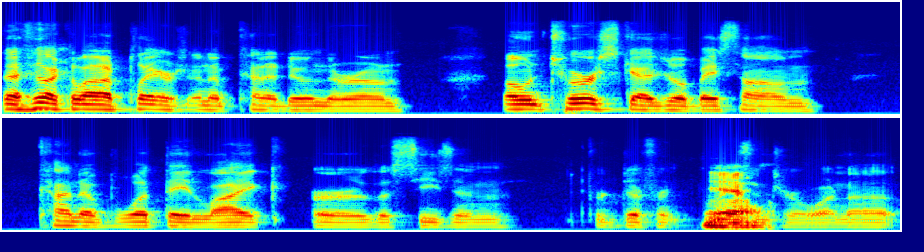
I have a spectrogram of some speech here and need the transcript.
I feel like a lot of players end up kind of doing their own own tour schedule based on kind of what they like or the season for different yeah. or whatnot.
